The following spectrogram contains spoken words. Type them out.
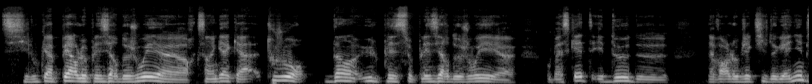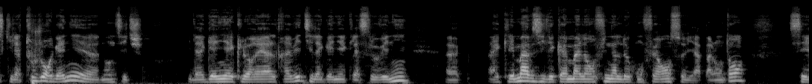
si Lucas perd le plaisir de jouer, alors que c'est un gars qui a toujours d'un eu le ce plaisir de jouer au basket et deux de d'avoir l'objectif de gagner parce qu'il a toujours gagné Doncic. Il a gagné avec le Real très vite, il a gagné avec la Slovénie. avec les Mavs, il est quand même allé en finale de conférence il n'y a pas longtemps. C'est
